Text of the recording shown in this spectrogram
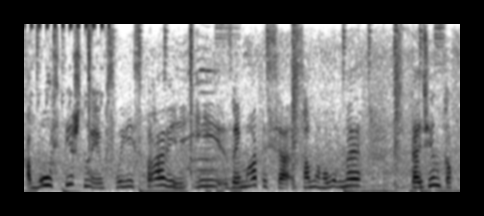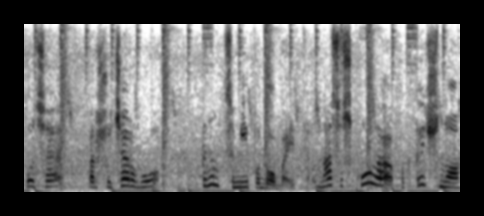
або успішною в своїй справі і займатися саме головне, та жінка хоче в першу чергу тим, чим їй подобається. Наша школа фактично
